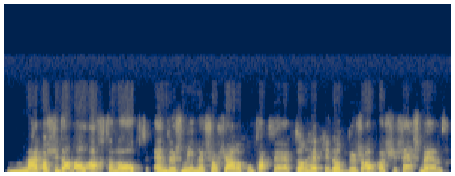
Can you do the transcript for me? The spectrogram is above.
Maar als je dan al achterloopt en dus minder sociale contacten hebt, dan heb je dat dus ook als je zes bent.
